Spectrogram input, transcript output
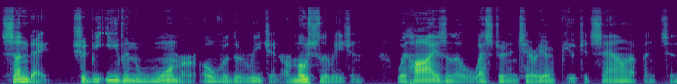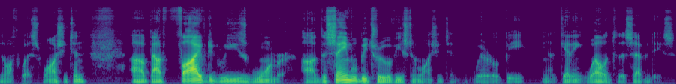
Sunday should be even warmer over the region, or most of the region, with highs in the western interior, Puget Sound, up into northwest Washington, uh, about five degrees warmer. Uh, the same will be true of eastern Washington, where it'll be you know, getting well into the 70s.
